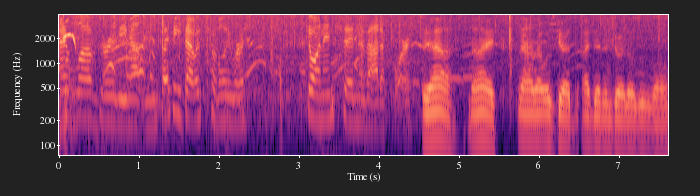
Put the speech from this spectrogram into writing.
I loved Ruby Mountains. I think that was totally worth going into Nevada for. Yeah, nice. Yeah, that was good. I did enjoy those as well.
